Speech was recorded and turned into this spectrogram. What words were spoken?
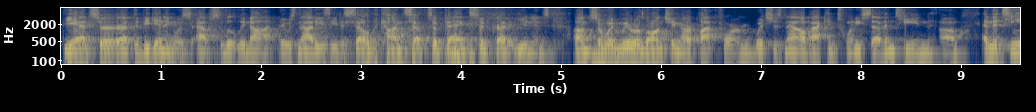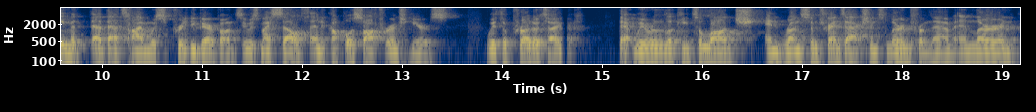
the answer at the beginning was absolutely not. It was not easy to sell the concept to banks and credit unions. Um, so when we were launching our platform, which is now back in 2017, um, and the team at, at that time was pretty bare bones. It was myself and a couple of software engineers with a prototype that we were looking to launch and run some transactions, learn from them, and learn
